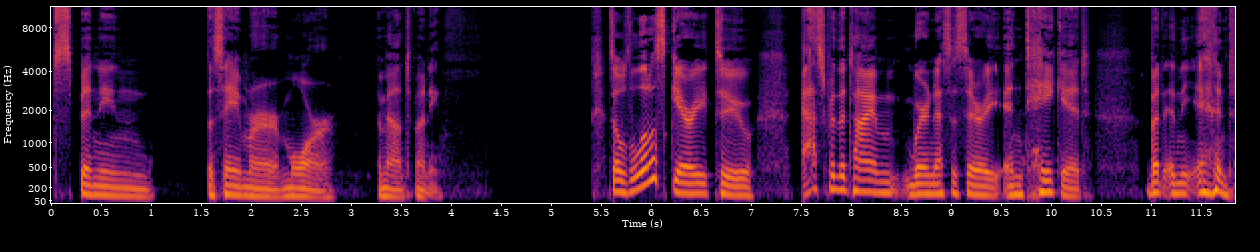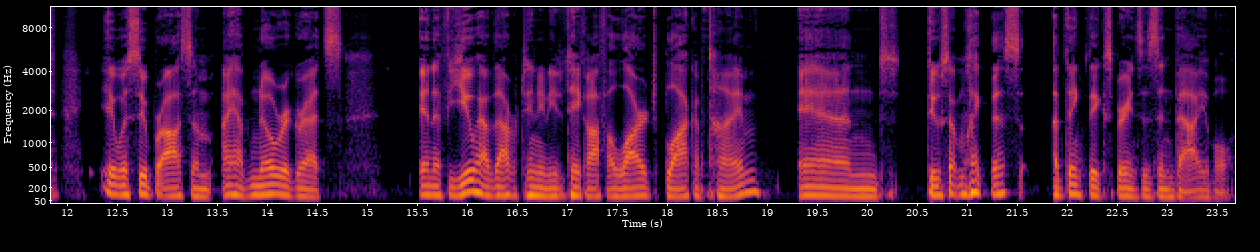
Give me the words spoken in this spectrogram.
spending the same or more amount of money. So it was a little scary to ask for the time where necessary and take it. But in the end, it was super awesome. I have no regrets. And if you have the opportunity to take off a large block of time and do something like this, I think the experience is invaluable.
